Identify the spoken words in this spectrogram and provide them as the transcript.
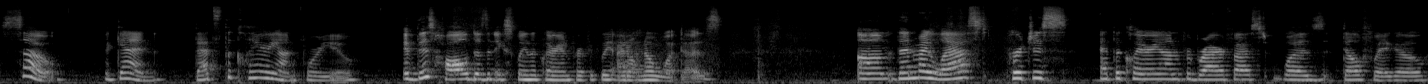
So, again, that's the Clarion for you. If this haul doesn't explain the Clarion perfectly, I don't know what does. Um, then my last purchase at the Clarion for Breyerfest was Del Fuego.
